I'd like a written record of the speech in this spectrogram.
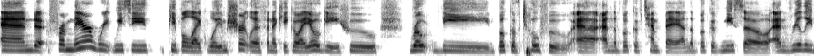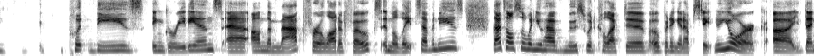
And from there, we, we see people like William Shurtleff and Akiko Aoyagi, who wrote the book of tofu uh, and the book of tempeh and the book of miso and really put these ingredients uh, on the map for a lot of folks in the late 70s. That's also when you have Moosewood Collective opening in upstate New York. Uh, then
